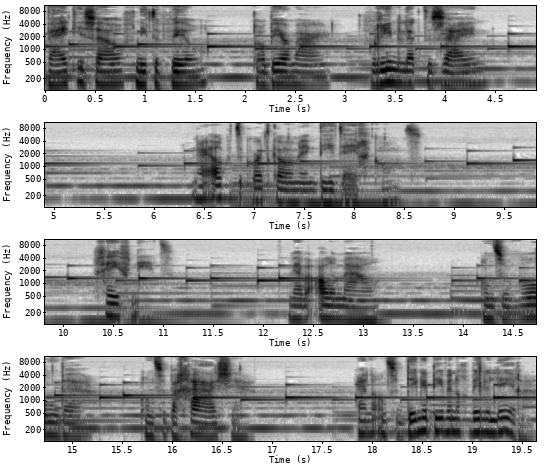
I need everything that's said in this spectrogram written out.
Verwijt jezelf niet te veel. Probeer maar vriendelijk te zijn naar elke tekortkoming die je tegenkomt. Geef niet. We hebben allemaal onze wonden, onze bagage en onze dingen die we nog willen leren.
